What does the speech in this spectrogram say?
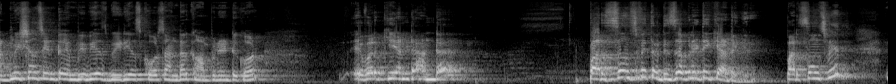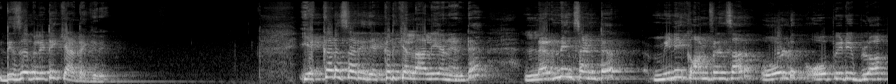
admissions into MBBS BDS course under competent quota ఎవరికి అంటే under persons with disability category persons with disability category ఎక్కడ సార్ ఇది ఎక్కడికి వెళ్ళాలి అని అంటే learning centre mini conference or old OPD block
